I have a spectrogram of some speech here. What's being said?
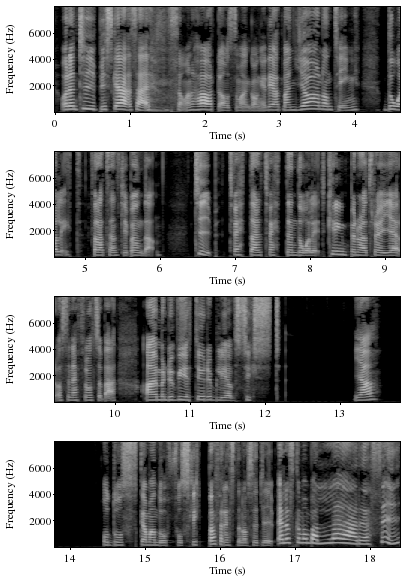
Och den typiska så här, som man har hört om så många gånger, det är att man gör någonting dåligt för att sen slippa undan. typ tvättar tvätten dåligt, krymper några tröjor och sen efteråt så bara nej men du vet ju hur det blev sist. Ja. Och då ska man då få slippa för resten av sitt liv. Eller ska man bara lära sig,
